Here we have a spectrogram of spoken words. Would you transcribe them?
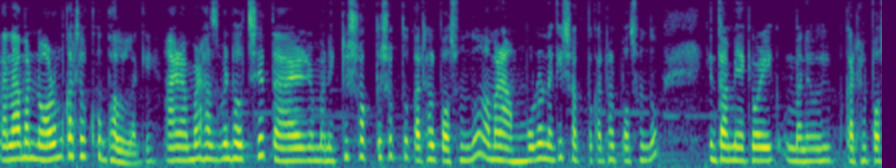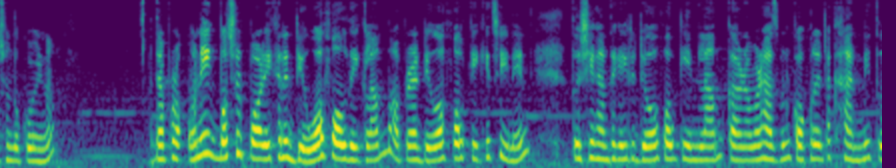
মানে আমার নরম কাঁঠাল খুব ভালো লাগে। আর আমার হাজব্যান্ড হচ্ছে তার মানে একটু শক্ত শক্ত কাঁঠাল পছন্দ। আমার আম্মুরও নাকি শক্ত কাঁঠাল পছন্দ, কিন্তু আমি একেবারে মানে ওই কাঁঠাল পছন্দ করি না। তারপর অনেক বছর পর এখানে ডেওয়া ফল দেখলাম। আপনারা ডেওয়া ফল কে কে চিনেন? তো সেখান থেকে একটু ডেওয়া ফল কিনলাম, কারণ আমার হাজব্যান্ড কখনো এটা খাননি, তো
